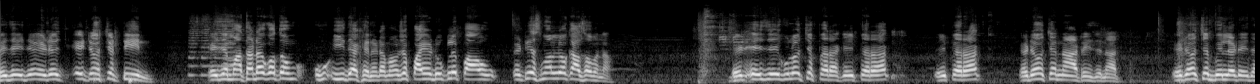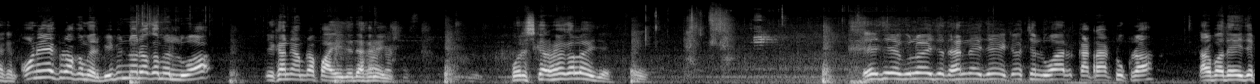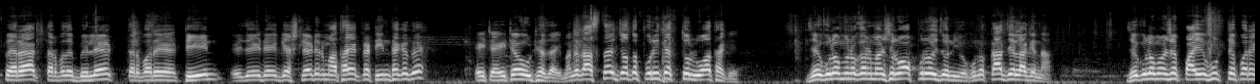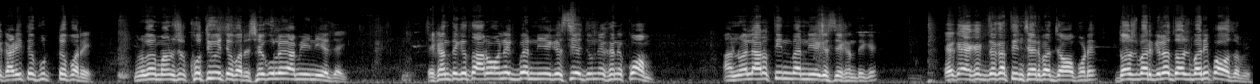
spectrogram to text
এই যে এই যে এটা হচ্ছে টিন। এই যে মাথাটা কত ই দেখেন, এটা মানুষের পায়ে ঢুকলে পাও, এটিএস মারলেও কাজ হবে না। এই- যে এগুলো হচ্ছে প্যারাক, এই প্যারাক এই প্যারাক, এটা হচ্ছে নাট, এই যে নাট। এটা হচ্ছে বেলেট এই দেখেন, অনেক রকমের, বিভিন্ন রকমের লোহা এখানে আমরা পাই যে দেখেন এই পরিষ্কার হয়ে গেল, এই যে এই। যে এগুলো, এই যে দেখেন, এই যে এটা হচ্ছে লোহার কাটা টুকরা, তারপরে এই যে প্যারাক, তারপরে বেলেট তারপরে টিন, এই যে এটা গ্যাস লাইটের মাথায় একটা টিন থাকে যে এইটা এটাও উঠে যায়। মানে রাস্তায় যত পরিত্যক্ত লোহা থাকে, যেগুলো মনে করেন মানুষের অপ্রয়োজনীয়, কোনো কাজে লাগে না। যেগুলো মানুষের পায়ে ফুটতে পারে, গাড়িতে ফুটতে পারে, মনে করেন মানুষের ক্ষতি হইতে পারে সেগুলোই আমি নিয়ে যাই। এখান থেকে তো আরও অনেকবার নিয়ে গেছি, এই জন্য এখানে কম। আর নইলে আরও তিনবার নিয়ে গেছি এখান থেকে। এক এক এক জায়গা তিন, চারবার যাওয়া পড়ে। দশবার গেলে দশবারই পাওয়া যাবে।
